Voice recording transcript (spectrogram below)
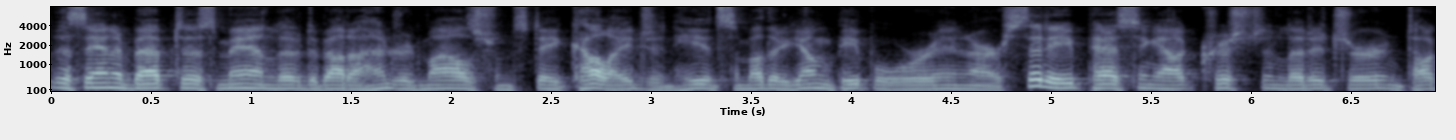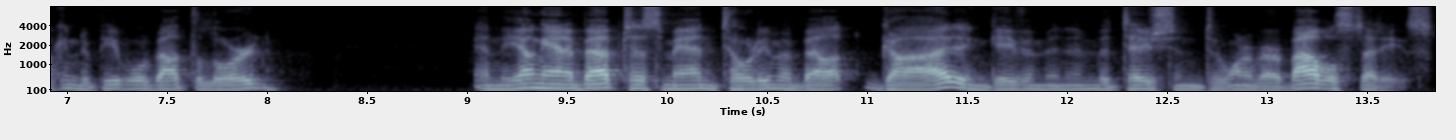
This Anabaptist man lived about 100 miles from State College, and he and some other young people were in our city passing out Christian literature and talking to people about the Lord. And the young Anabaptist man told him about God and gave him an invitation to one of our Bible studies.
